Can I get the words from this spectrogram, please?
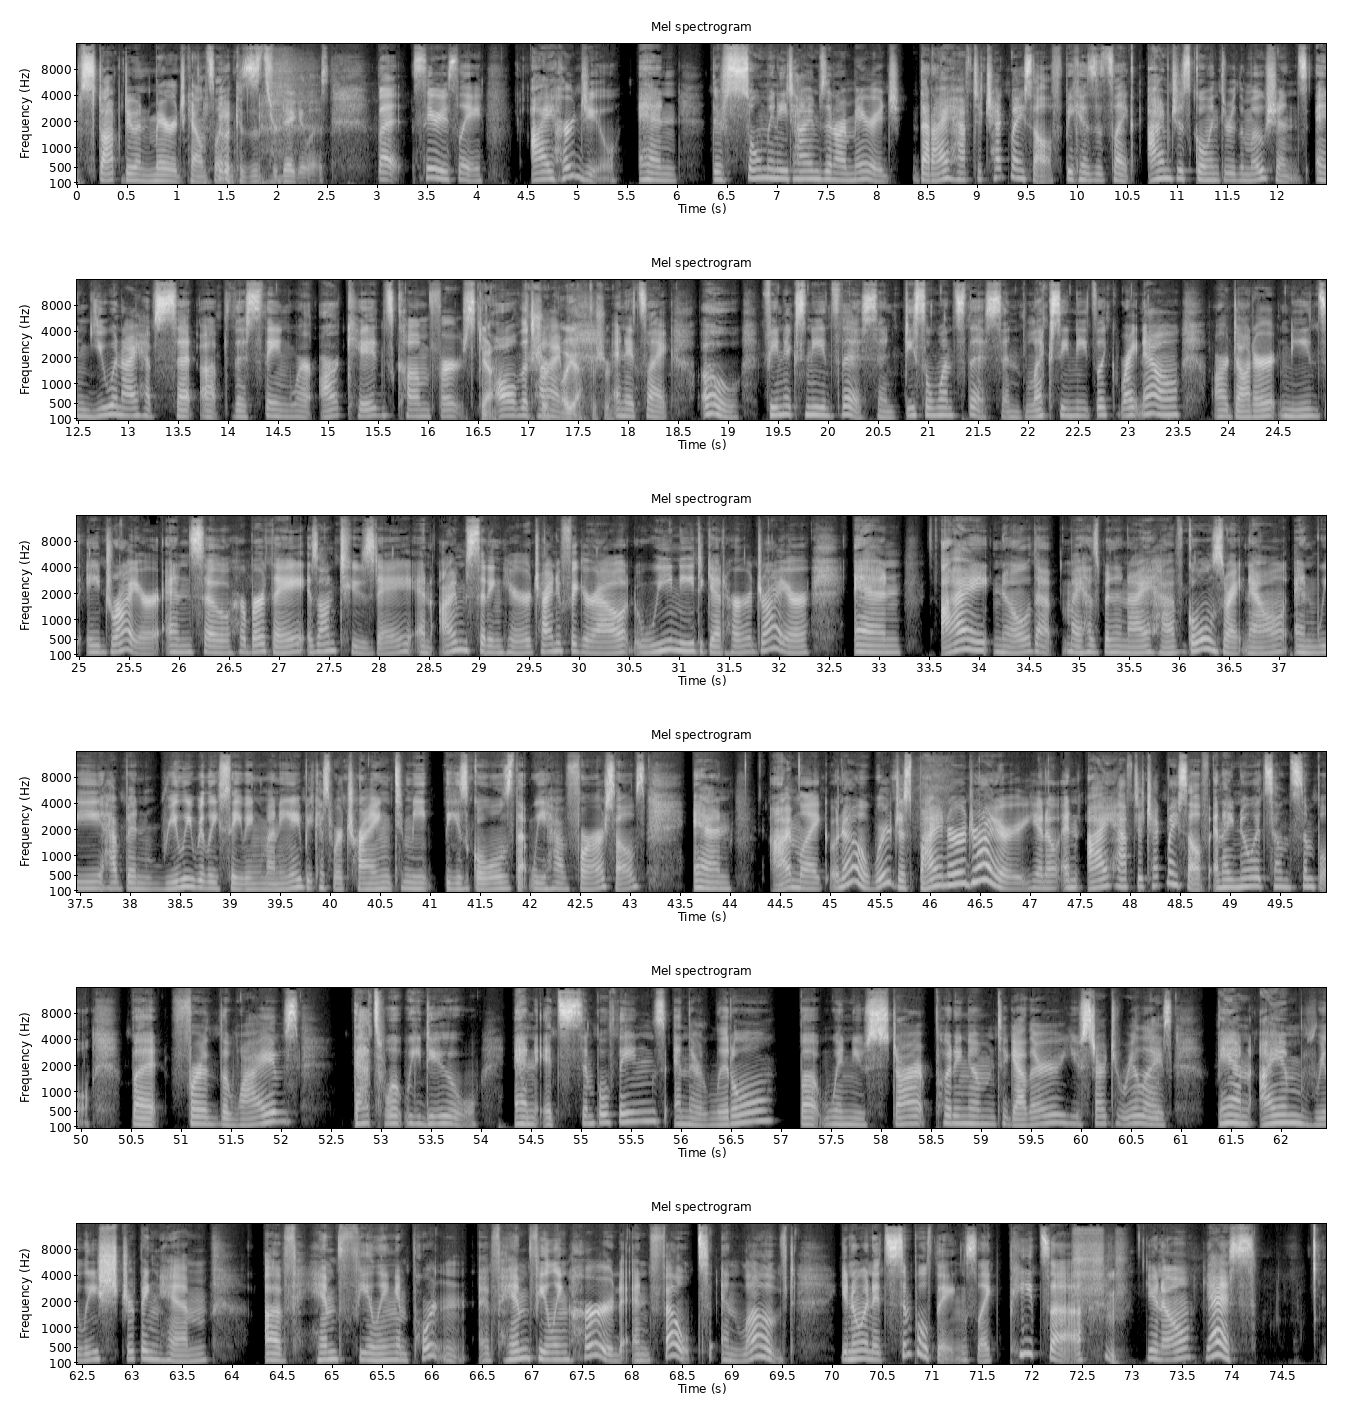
stop doing marriage counseling because it's ridiculous. But seriously, I heard you. And there's so many times in our marriage that I have to check myself because it's like I'm just going through the motions. And you and I have set up this thing where our kids come first yeah, all the time. Sure. Oh, yeah, for sure. And it's like, oh, Phoenix needs this, and Diesel wants this, and Lexi needs, like, right now, our daughter needs a dryer. And so her birthday is on Tuesday, and I'm sitting here trying to figure out we need to get her a dryer. And I know that my husband and I have goals right now, and we have been really, really saving money because we're trying to meet these goals that we have for ourselves. And I'm like, oh no, we're just buying her a dryer, you know, and I have to check myself. And I know it sounds simple, but for the wives, that's what we do. And it's simple things and they're little, but when you start putting them together, you start to realize, man, I am really stripping him of him feeling important, of him feeling heard and felt and loved, you know, and it's simple things like pizza, you know, yes.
